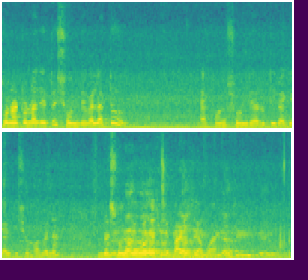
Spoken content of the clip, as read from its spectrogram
সোনা টোনা যেত সন্ধেবেলা তো। এখন সন্ধে আরতির আগে আর কিছু হবে না। আমরা সন্ধে হয়ে যাচ্ছে বাড়ি যাব এখন।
